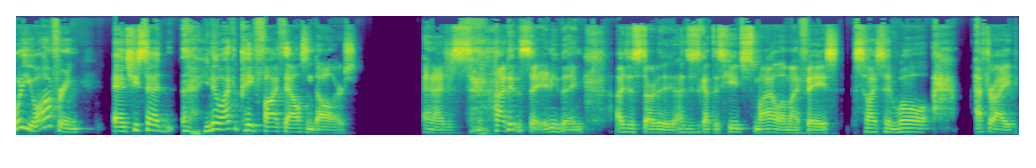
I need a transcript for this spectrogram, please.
What are you offering? And she said, You know, I could pay $5,000. And I just, I didn't say anything. I just started, I just got this huge smile on my face. So I said, Well, after I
